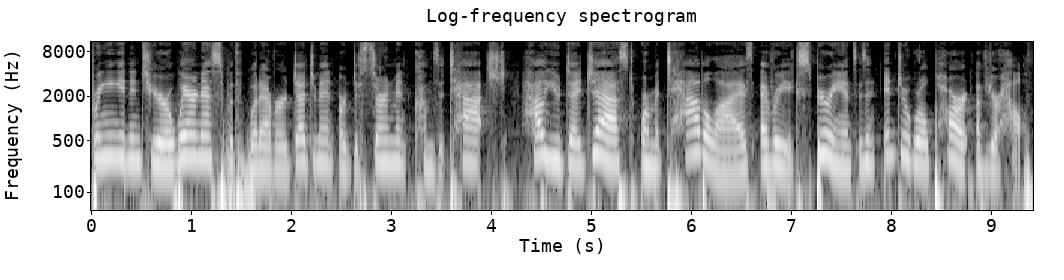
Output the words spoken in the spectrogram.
bringing it into your awareness with whatever judgment or discernment comes attached. How you digest or metabolize every experience is an integral part of your health.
